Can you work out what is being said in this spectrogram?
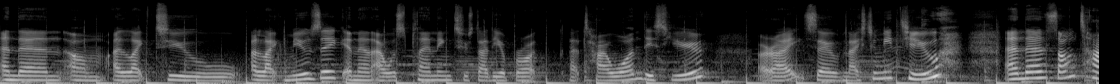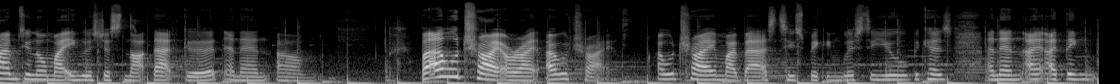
and then um, I like to I like music and then I was planning to study abroad at Taiwan this year. Alright, so nice to meet you. And then sometimes, you know, my English just not that good. And then, um, but I will try, alright, I will try. I will try my best to speak English to you because, and then I, I think,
